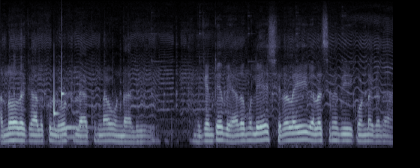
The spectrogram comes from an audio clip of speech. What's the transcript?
అన్నోదకాలకు లోటు లేకుండా ఉండాలి. ఎందుకంటే వేదములే శిలలై వెలసినది కొండ కదా.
